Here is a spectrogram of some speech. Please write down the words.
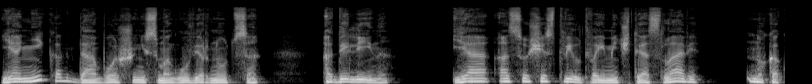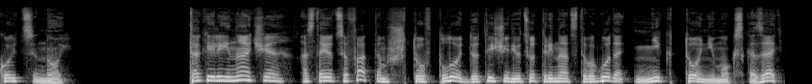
я никогда больше не смогу вернуться. Аделина, я осуществил твои мечты о славе, но какой ценой? Так или иначе, остается фактом, что вплоть до 1913 года никто не мог сказать,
